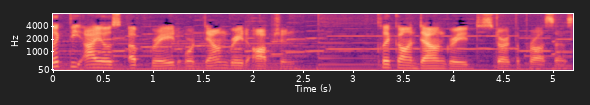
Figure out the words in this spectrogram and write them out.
Click the iOS upgrade or downgrade option. Click on downgrade to start the process.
